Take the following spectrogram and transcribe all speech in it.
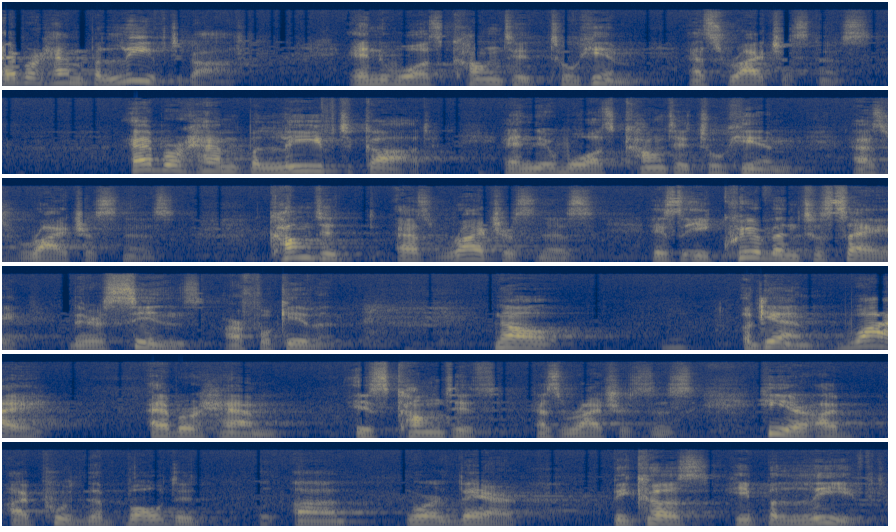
Abraham believed God, and it was counted to him as righteousness. Abraham believed God, and it was counted to him as righteousness. Counted as righteousness is equivalent to say their sins are forgiven. Now, again, why Abraham is counted as righteousness? Here I, I put the bolded uh, word there because he believed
